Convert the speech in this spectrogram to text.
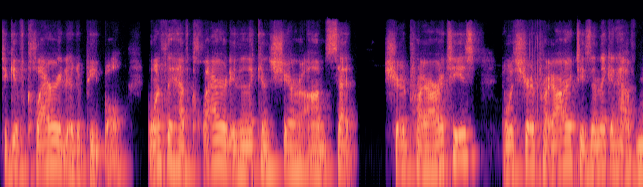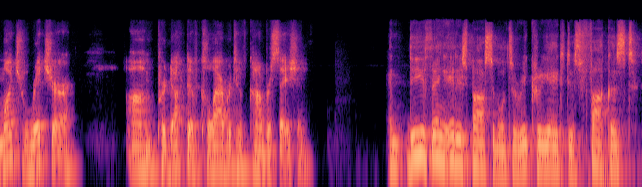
to give clarity to people. And once they have clarity, then they can share um, set shared priorities, and with shared priorities, then they can have much richer, um, productive, collaborative conversation. And do you think it is possible to recreate this focused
